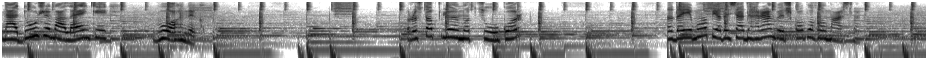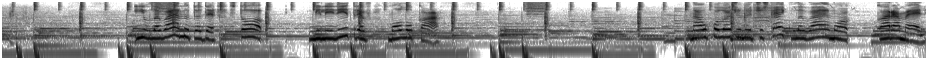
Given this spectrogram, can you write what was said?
на дуже маленький вогник. Розтоплюємо цукор. Додаємо 50 грам вершкового масла. І вливаємо туди 100 мл молока. На охолоджений чизкейк вливаємо карамель.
